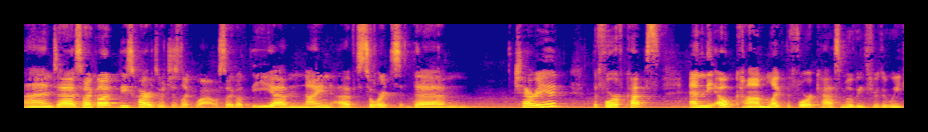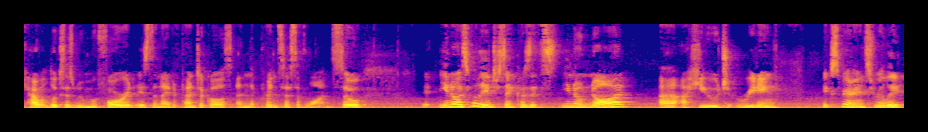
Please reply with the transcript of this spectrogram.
And uh, so I got these cards, which is like wow. So I got the um, nine of swords, the um, chariot, the four of cups, and the outcome, like the forecast moving through the week, how it looks as we move forward, is the knight of pentacles and the princess of wands. So you know, it's really interesting because it's, you know, not uh, a huge reading experience, really.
